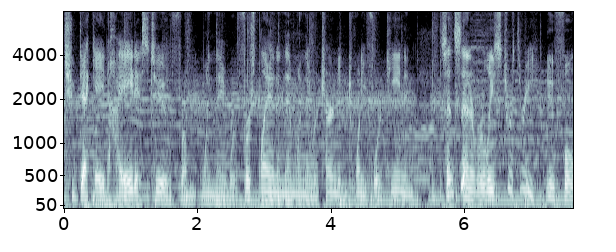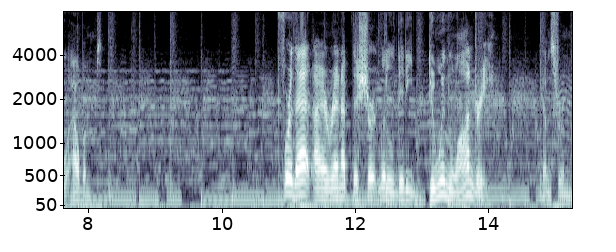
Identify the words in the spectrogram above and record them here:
two decade hiatus too, from when they were first playing and then when they returned in 2014, and since then have released two or three new full albums. Before that, I ran up the short little ditty Doing Laundry. comes from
